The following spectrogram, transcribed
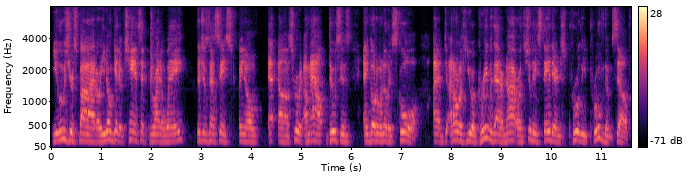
you lose your spot or you don't get a chance at it right away. They're just gonna say, you know, eh, uh, screw it, I'm out, deuces, and go to another school. I, I don't know if you agree with that or not, or should they stay there and just truly prove themselves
